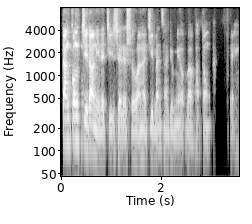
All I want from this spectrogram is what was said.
当攻击到你的脊髓的时候，那基本上就没有办法动了。对。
